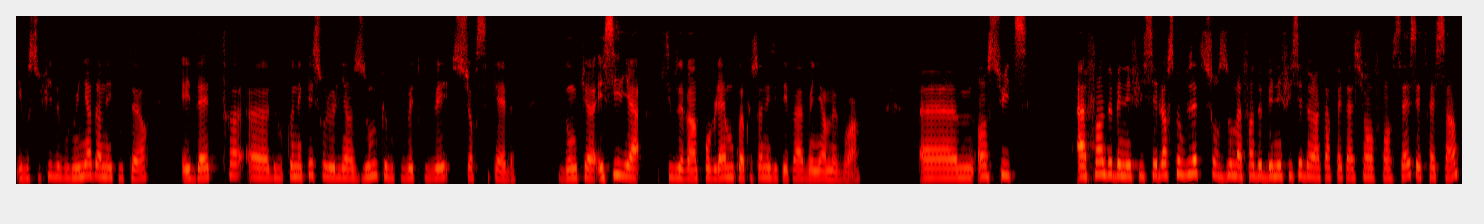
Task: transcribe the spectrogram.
Il vous suffit de vous munir d'un écouteur et d'être, de vous connecter sur le lien Zoom que vous pouvez trouver sur SCED. Donc, et s'il y a, si vous avez un problème ou quoi que ce soit, n'hésitez pas à venir me voir. ensuite, afin de bénéficier, lorsque vous êtes sur Zoom, afin de bénéficier de l'interprétation en français, c'est très simple.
